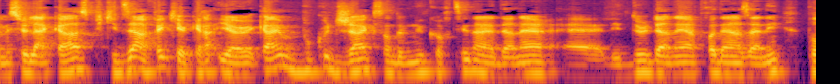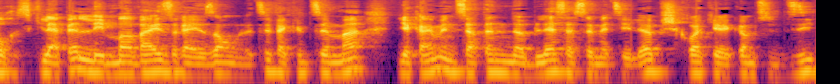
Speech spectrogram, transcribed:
Monsieur Lacasse, puis qui dit en fait qu'il y, a quand même beaucoup de gens qui sont devenus courtiers dans les dernières, les deux dernières, trois dernières années pour ce qu'il appelle les mauvaises raisons. Sais, fait qu'ultimement, il y a quand même une certaine noblesse à ce métier-là. Puis je crois que, comme tu le dis,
